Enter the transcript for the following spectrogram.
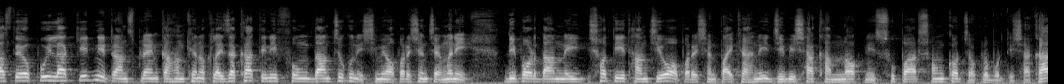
হাস্তেও পুইলা কিডনি ট্রান্সপ্লেন্ট কাহাম খেন খ্লাইজাখা তিনি ফুং দামচুকুনি সিমি অপারেশন চেংমানি। দিপর দামনি সতি থামচিও অপারেশন পাইখাহানি জিবি শাখাম নকনি সুপার শঙ্কর চক্রবর্তী শাখা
